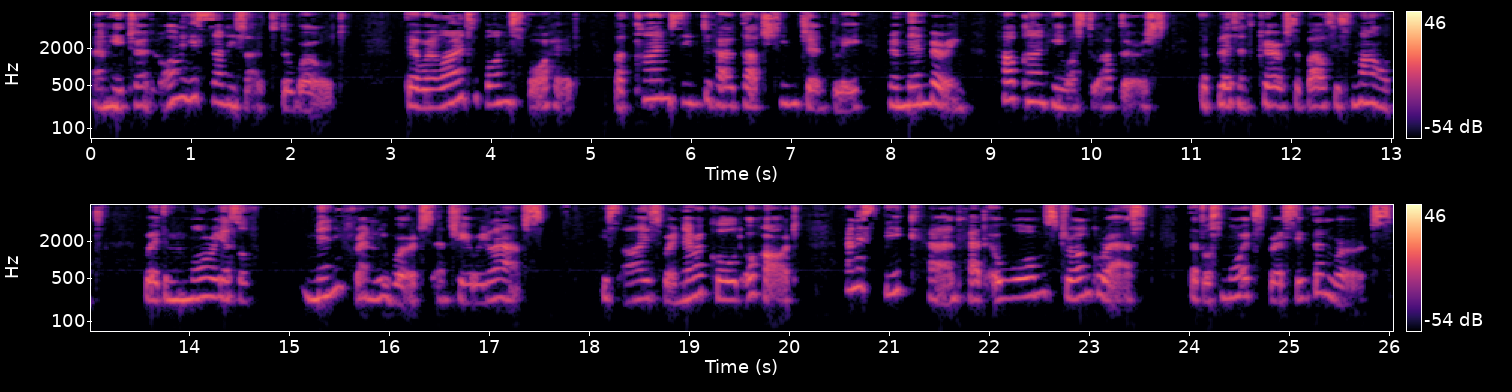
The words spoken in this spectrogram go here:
and he turned only his sunny side to the world. There were lines upon his forehead, but time seemed to have touched him gently, remembering how kind he was to others. The pleasant curves about his mouth were the memorials of many friendly words and cheery laughs. His eyes were never cold or hard, and his big hand had a warm, strong grasp that was more expressive than words.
